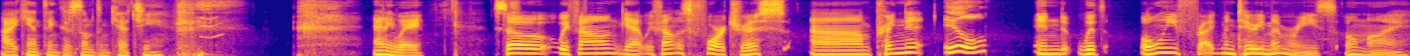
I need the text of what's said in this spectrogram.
I can't think of something catchy. anyway, so we found, yeah, we found this fortress. Um, pregnant, ill, and with only fragmentary memories. Oh my.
